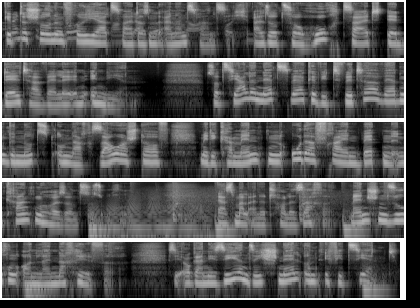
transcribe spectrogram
gibt es schon im Frühjahr 2021, also zur Hochzeit der Delta-Welle in Indien. Soziale Netzwerke wie Twitter werden genutzt, um nach Sauerstoff, Medikamenten oder freien Betten in Krankenhäusern zu suchen. Erstmal eine tolle Sache. Menschen suchen online nach Hilfe. Sie organisieren sich schnell und effizient.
